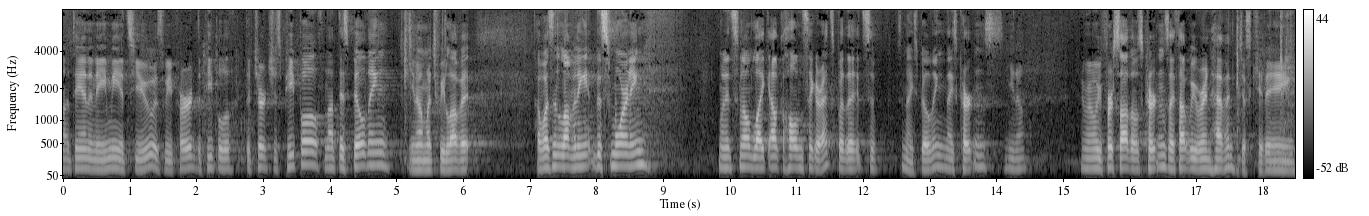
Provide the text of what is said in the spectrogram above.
It's not Dan and Amy, it's you, as we've heard. The people, the church is people, not this building. You know how much we love it. I wasn't loving it this morning when it smelled like alcohol and cigarettes, but it's a a nice building, nice curtains, you know. And when we first saw those curtains, I thought we were in heaven. Just kidding.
